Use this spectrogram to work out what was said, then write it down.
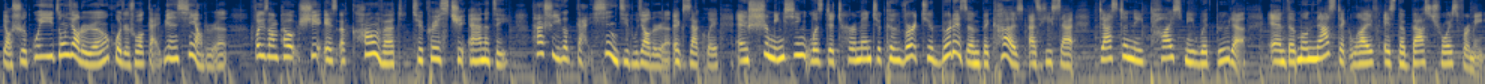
表示皈依宗教的人，或者说改变信仰的人。For example, she is a convert to Christianity. Exactly. And Shi Mingxin was determined to convert to Buddhism because, as he said, destiny ties me with Buddha, and the monastic life is the best choice for me.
